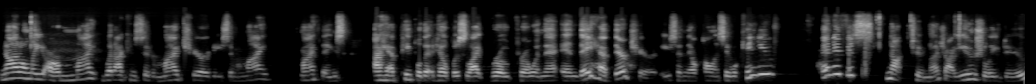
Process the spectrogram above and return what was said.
Not only are my what I consider my charities and my my things, I have people that help us like Road Pro and that, and they have their charities, and they'll call and say, "Well, can you?" And if it's not too much, I usually do.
